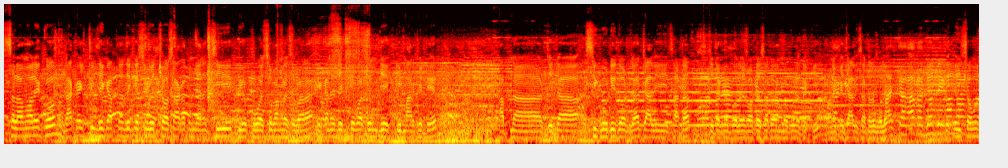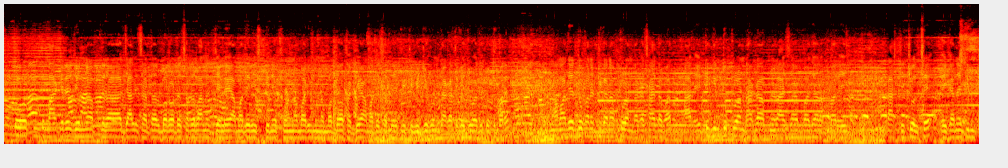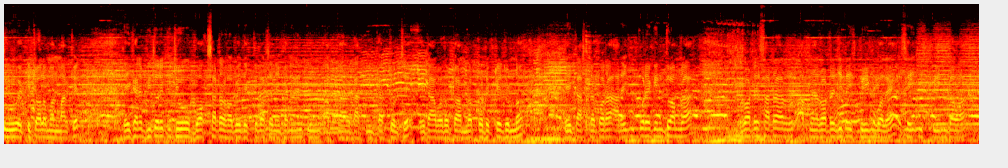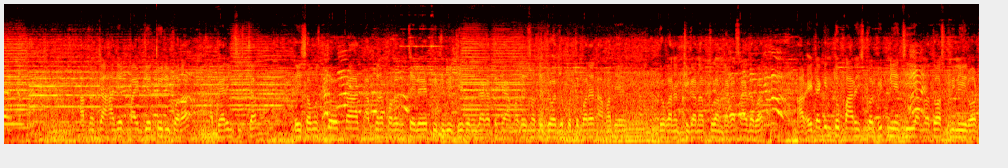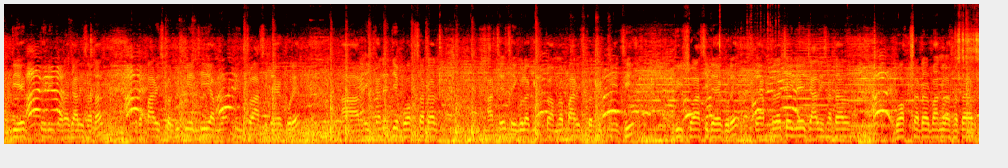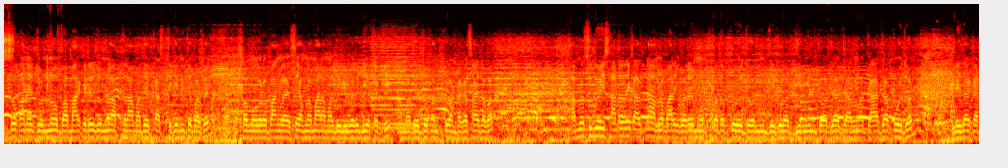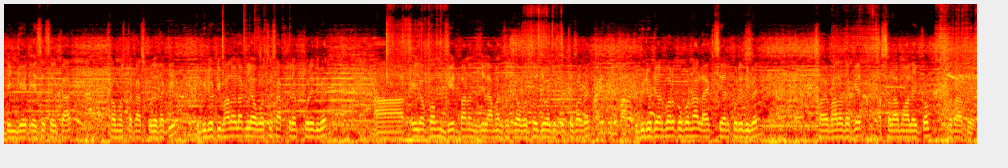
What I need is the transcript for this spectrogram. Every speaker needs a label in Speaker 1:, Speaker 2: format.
Speaker 1: আসসালামু আলাইকুম। ঢাকা স্টিল থেকে আপনাদেরকে শুভেচ্ছা ও স্বাগতম জানাচ্ছি প্রিয় প্রবাসী বাংলা সেবারা এখানে দেখতে পাচ্ছেন যে একটি মার্কেটের আপনার যেটা সিকিউরিটি দরজা, জালি শাটার, যেটাকে বলে রটে শাটার আমরা বলে থাকি। অনেকে জালি শাটার বলে। এই সমস্ত কিন্তু মার্কেটের জন্য আপনারা জালি শাটার বা রটে শাটার বানাতে গেলে আমাদের স্ক্রিনে ফোন নাম্বার ইমো নাম্বার দেওয়া থাকবে। আমাদের সাথে পৃথিবীর যে কোনো জায়গা থেকে যোগাযোগ করতে পারেন। আমাদের দোকানের ঠিকানা পুরান ঢাকা, সায়দাবাদ। আর এটি কিন্তু পুরান ঢাকা আপনার আয়সাহেব বাজার আপনার এই কাজটি চলছে। এখানে কিন্তু একটি চলমান মার্কেট। এইখানে ভিতরে কিছু বক্স শাটার হবে, দেখতে পাচ্ছেন এখানে নতুন আপনার কাটিং কাজ চলছে। এটা আপাতত আমরা প্রোটেক্টের জন্য এই কাজটা করা। আর এই উপরে কিন্তু আমরা রটের শাটার আপনার রটের যেটা স্প্রিং বলে, সেই স্প্রিং দেওয়া। আপনার জাহাজের পাইপ দিয়ে তৈরি করা ব্যারিং সিস্টেম এই সমস্ত কাজ আপনারা করাতে চাইলে পৃথিবীর যে কোনো জায়গা থেকে আমাদের সাথে যোগাযোগ করতে পারেন। আমাদের দোকানের ঠিকানা পুরান ঢাকা, সায়দাবাদ। আর এটা কিন্তু পার স্কোয়ার ফিট নিয়েছি আমরা দশ মিলি রড দিয়ে তৈরি করা জালি শাটার এটা পার স্কোয়ার ফিট নিয়েছি আমরা তিনশো আশি টাকা করে। আর এখানে যে বক্স শাটার আছে, সেগুলো কিন্তু আমরা পার স্কোয়ার ফিট নিয়েছি দুইশো আশি টাকা করে। আপনারা চাইলে জালি shutter box shutter, Bangla shutter দোকানের জন্য বা মার্কেটের জন্য আপনারা আমাদের কাছ থেকে নিতে পারবেন। সমগ্র বাংলাদেশে আমরা মালামাল ডেলিভারি দিয়ে থাকি। আমাদের দোকান পুরান ঢাকা, সায়দাবাদ। আমরা শুধু এই শাটারের কাজ না, আমরা বাড়ি ঘরের মোট কথা প্রয়োজন, যেগুলো গ্রিল, দরজা, জানলা, যা যা প্রয়োজন, লেজার কাটিং গেট এসএসের কাজ সমস্ত কাজ করে থাকি। ভিডিওটি ভালো লাগলে অবশ্যই সাবস্ক্রাইব করে দিবেন। আর এই রকম গেট বানাতে গেলে আমাদের সাথে অবশ্যই যোগাযোগ করতে পারবেন। ভিডিওটি আর বড় করব না লাইক শেয়ার করে দিবেন। সবাই ভালো থাকেন। আসসালামু আলাইকুম। খোদা হাফেজ।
